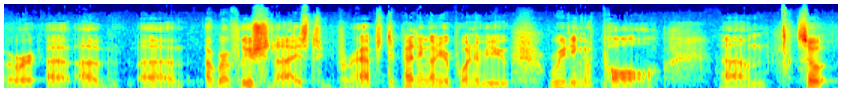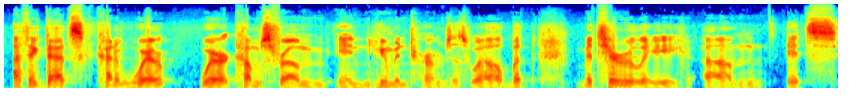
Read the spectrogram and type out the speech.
or a, a, a revolutionized, perhaps depending on your point of view, reading of Paul. Um, so I think that's kind of where where it comes from in human terms as well. But materially, um, it's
